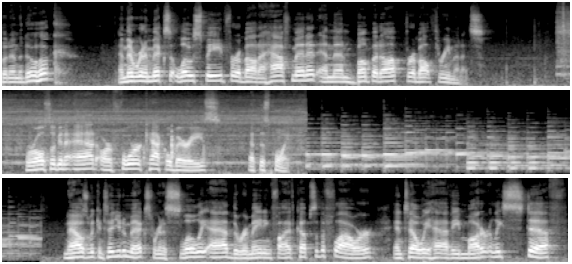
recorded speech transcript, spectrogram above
put in the dough hook, and then we're going to mix at low speed for about a half minute and then bump it up for about three minutes. We're also going to add our four cackleberries at this point. Now as we continue to mix, we're going to slowly add the remaining five cups of the flour until we have a moderately stiff,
